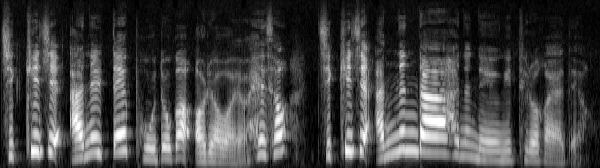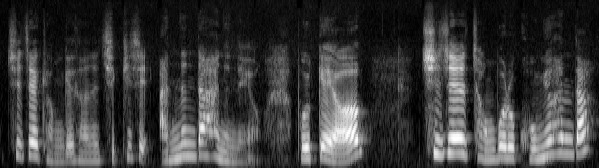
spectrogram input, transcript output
지키지 않을 때 보도가 어려워요. 해서 지키지 않는다 하는 내용이 들어가야 돼요. 취재 경계선을 지키지 않는다 하는 내용. 볼게요. 취재 정보를 공유한다?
